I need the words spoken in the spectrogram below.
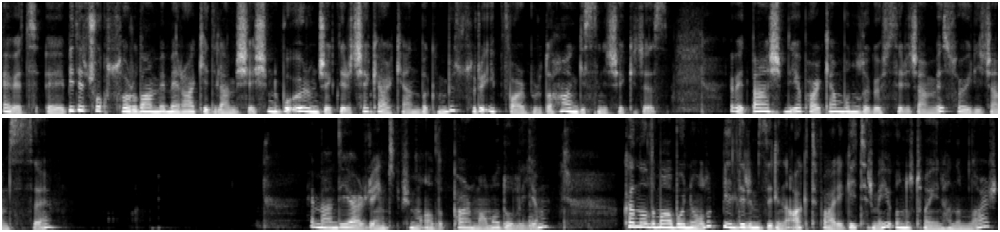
Evet, bir de çok sorulan ve merak edilen bir şey. Şimdi bu örümcekleri çekerken bakın bir sürü ip var burada. Hangisini çekeceğiz? Evet, ben şimdi yaparken bunu da göstereceğim ve söyleyeceğim size. Hemen diğer renk ipimi alıp parmağıma dolayayım. Kanalıma abone olup bildirim zilini aktif hale getirmeyi unutmayın hanımlar.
